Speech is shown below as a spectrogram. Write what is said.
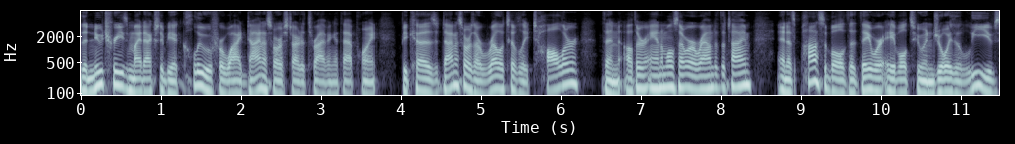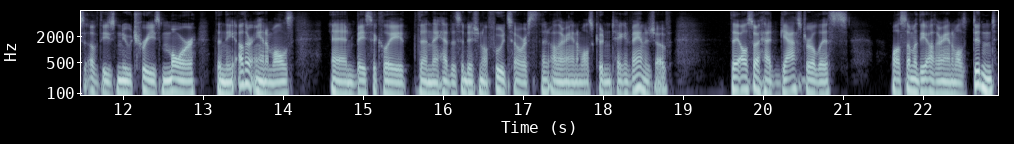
The new trees might actually be a clue for why dinosaurs started thriving at that point, because dinosaurs are relatively taller than other animals that were around at the time, and it's possible that they were able to enjoy the leaves of these new trees more than the other animals, and basically then they had this additional food source that other animals couldn't take advantage of. They also had gastroliths, while some of the other animals didn't,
